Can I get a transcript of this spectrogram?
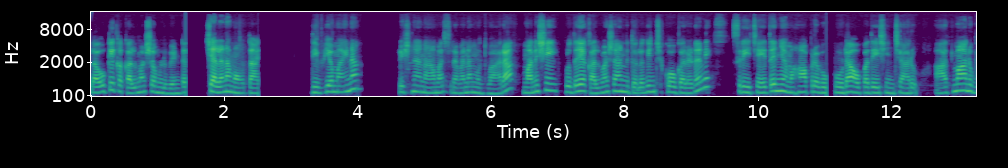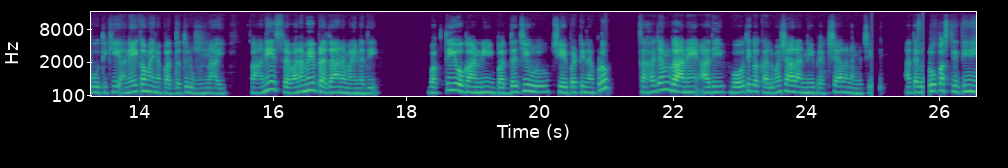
లౌకిక కల్మషములు వెంట చలనమవుతాయి. దివ్యమైన కృష్ణనామ శ్రవణము ద్వారా మనిషి హృదయ కల్మషాన్ని తొలగించుకోగలడని శ్రీ చైతన్య మహాప్రభు కూడా ఉపదేశించారు. ఆత్మానుభూతికి అనేకమైన పద్ధతులు ఉన్నాయి. కానీ శ్రవణమే ప్రధానమైనది. భక్తి యోగాన్ని బద్ధజీవుడు చేపట్టినప్పుడు సహజంగానే అది భౌతిక కల్మశాలన్నీ ప్రక్షాళనము చేసి అతడు రూపస్థితిని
